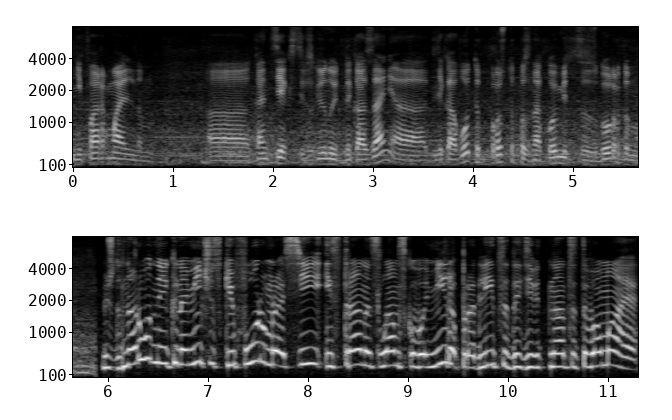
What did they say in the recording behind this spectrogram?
неформальном а, контексте взглянуть на Казань, а для кого-то просто познакомиться с городом. Международный экономический форум России и стран исламского мира продлится до 19 мая.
